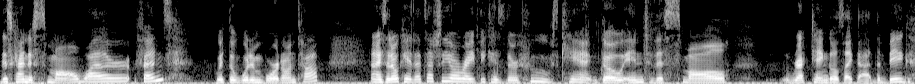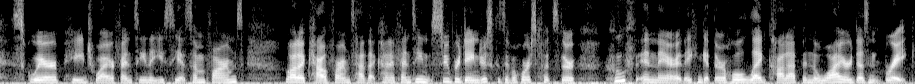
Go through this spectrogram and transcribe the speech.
this kind of small wire fence with the wooden board on top. And I said, okay, that's actually all right because their hooves can't go into this small rectangles like that. The big square page wire fencing that you see at some farms, a lot of cow farms have that kind of fencing. Super dangerous because if a horse puts their hoof in there, they can get their whole leg caught up and the wire doesn't break.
